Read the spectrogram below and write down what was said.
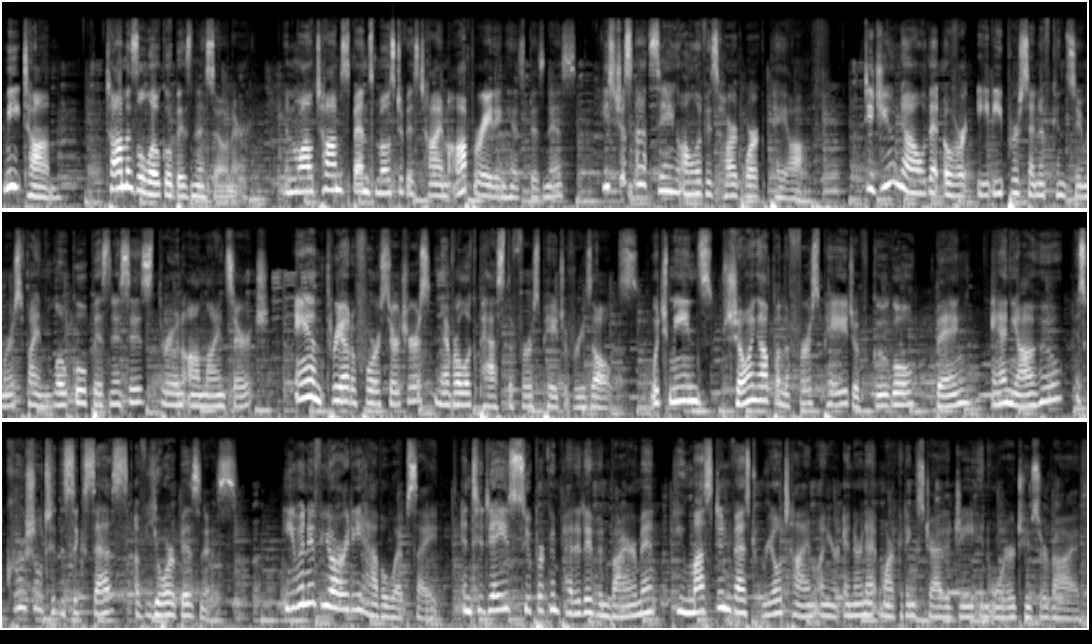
Meet Tom. Tom is a local business owner, and while Tom spends most of his time operating his business, he's just not seeing all of his hard work pay off. Did you know that over 80% of consumers find local businesses through an online search? And 3 out of 4 searchers never look past the first page of results, which means showing up on the first page of Google, Bing, and Yahoo is crucial to the success of your business. Even if you already have a website, in today's super competitive environment, you must invest real time on your internet marketing strategy in order to survive.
